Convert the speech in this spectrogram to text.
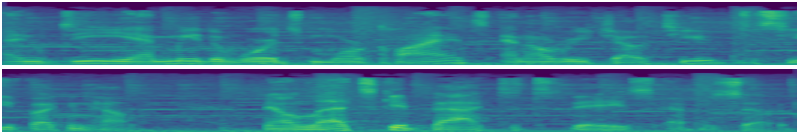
and DM me the words more clients, and I'll reach out to you to see if I can help. Now, let's get back to today's episode.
